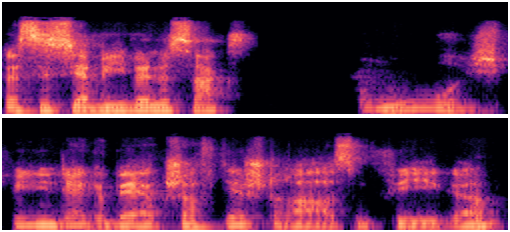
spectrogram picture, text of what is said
Das ist ja wie wenn du sagst, oh, ich bin in der Gewerkschaft der Straßenfeger.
